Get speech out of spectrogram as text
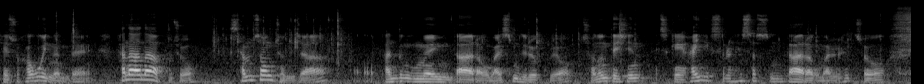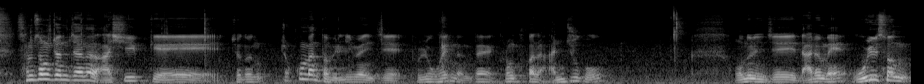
계속 하고 있는데 하나하나 보죠. 삼성전자 어, 반등 국면입니다라고 말씀드렸고요. 저는 대신 SK 하이닉스를 했었습니다라고 말을 했죠. 삼성전자는 아쉽게 저는 조금만 더 밀리면 이제 보려고 했는데 그런 구간을 안 주고 오늘 이제 나름의 5일선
